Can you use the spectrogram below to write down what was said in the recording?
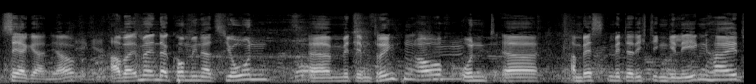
Sehr gern, ja. Aber immer in der Kombination äh, mit dem Trinken auch und äh, am besten mit der richtigen Gelegenheit,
